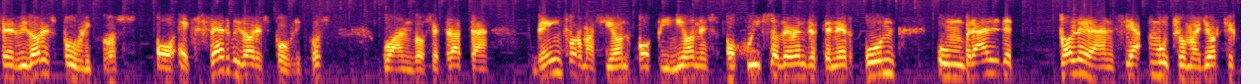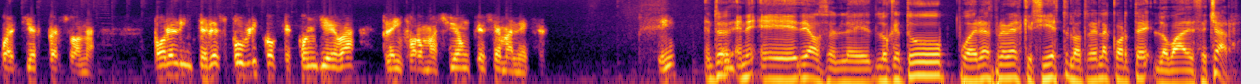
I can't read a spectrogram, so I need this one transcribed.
servidores públicos o ex servidores públicos, cuando se trata de información, opiniones o juicio, deben de tener un umbral de tolerancia mucho mayor que cualquier persona por el interés público que conlleva la información que se maneja. ¿Sí? Entonces, en, eh, digamos, le- lo que tú podrías prever es que si esto lo trae la Corte, lo va a desechar.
